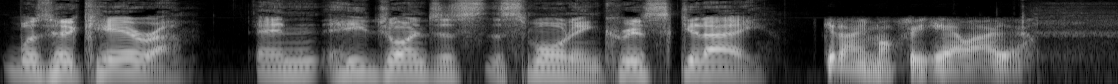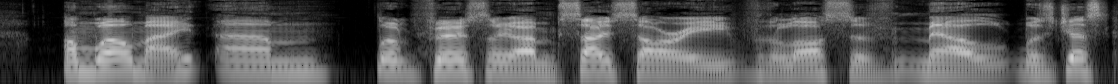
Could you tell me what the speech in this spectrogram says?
was her carer, and he joins us this morning. Chris, g'day. G'day, Moffee. How are you? I'm well, mate. Um, look, firstly, I'm so sorry for the loss of Mel. Was just,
